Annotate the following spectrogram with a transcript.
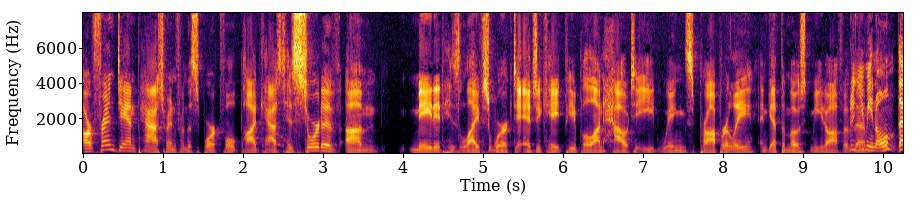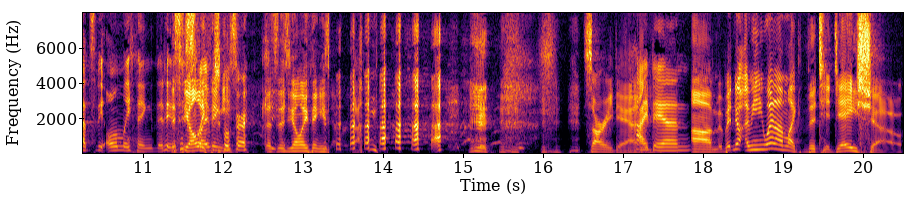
our friend Dan Pashman from the Sporkful podcast has sort of um, made it his life's work to educate people on how to eat wings properly and get the most meat off of them. You mean on, that's the only thing that is it's the his only life's thing work. that's the only thing he's ever done. Sorry, Dan. Hi, Dan. Um, but no, I mean, he went on like the Today Show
